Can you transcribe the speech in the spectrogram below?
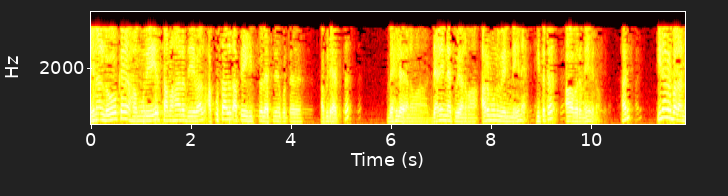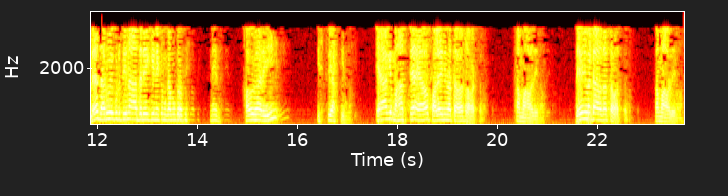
එහෙනම් ලෝකය හමුරේ සමහර දේවල් අකුසල් අපේ හිතවල ඇති වෙනකොට අපිට ඇත්ත වැහිලා යනවා, දැනෙන්නේ නැතුව යනවා, අරමුණු වෙන්නේ නැහැ. හිතට ආවරණය වෙනවා. හරි? ඊළඟට බලන්න දරුවෙකුට තියෙන ආදරය කියන එකම ගමුකෝ අපි. නේද? කවුරු හරි ස්ත්‍රියක් ඉන්නවා. එයාගේ මහත්තයා එයාව පළවෙනි වතාවට රවට්ටනවා. සමාව දෙනවා. දෙවෙනි වතාවටත් රවට්ටනවා. සමාව දෙනවා.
